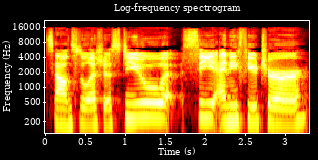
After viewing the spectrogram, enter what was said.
Sounds delicious. Do you see any future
